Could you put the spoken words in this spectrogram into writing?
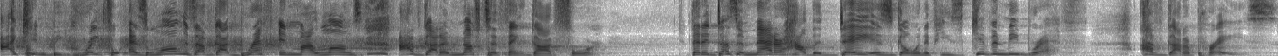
I can be grateful. As long as I've got breath in my lungs, I've got enough to thank God for. That it doesn't matter how the day is going, if He's given me breath, I've got to praise.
